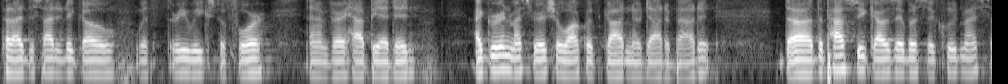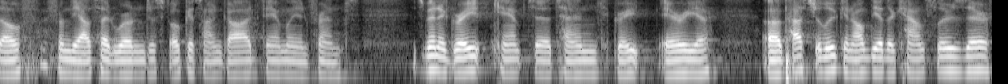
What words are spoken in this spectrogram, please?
but I decided to go with three weeks before, and I'm very happy I did. I grew in my spiritual walk with God, no doubt about it. The, the past week, I was able to seclude myself from the outside world and just focus on God, family, and friends. It's been a great camp to attend, great area. Uh, Pastor Luke and all the other counselors there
